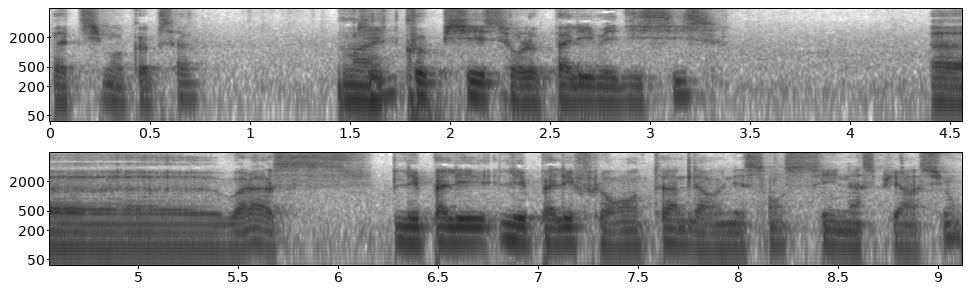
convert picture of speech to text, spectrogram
bâtiment comme ça, qui est copié sur le palais Médicis. voilà, les palais, les palais florentins de la Renaissance, c'est une inspiration.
